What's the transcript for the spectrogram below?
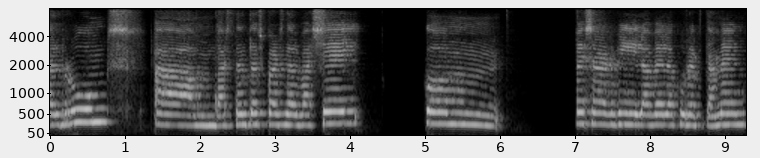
els rums, amb bastantes parts del vaixell, com fer servir la vela correctament.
